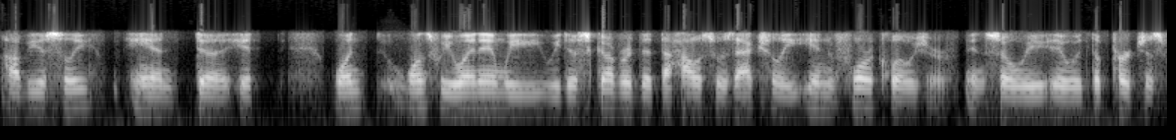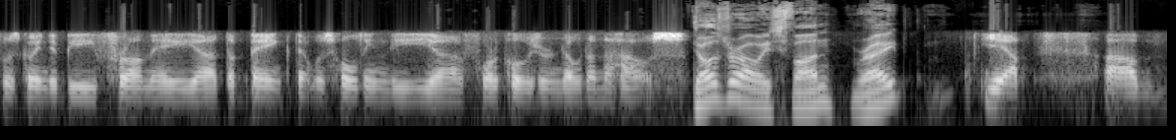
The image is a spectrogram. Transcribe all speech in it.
obviously, and uh, it once once we went in, we we discovered that the house was actually in foreclosure, and so we it the purchase was going to be from a uh, the bank that was holding the uh, foreclosure note on the house. Those are always fun, right? Yeah. Um,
